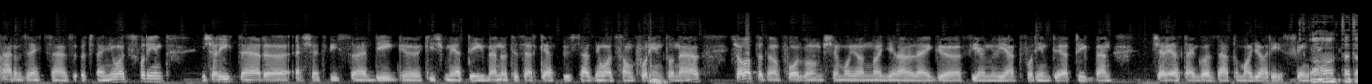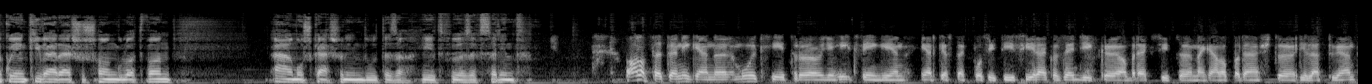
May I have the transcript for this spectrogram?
3158 forint, és a Ritter esett vissza eddig kismértékben 5280 forinton áll, és alapvetően forgalom sem olyan nagy jelenleg fél milliárd forint értékben cseréltek gazdát a magyar részvény. Aha, tehát akkor ilyen kivárásos hangulat van, álmoskáson indult ez a hétfő ezek szerint. Alapvetően igen, múlt hétről, ugye hétvégén érkeztek pozitív hírek. Az egyik a Brexit megállapodást illetően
